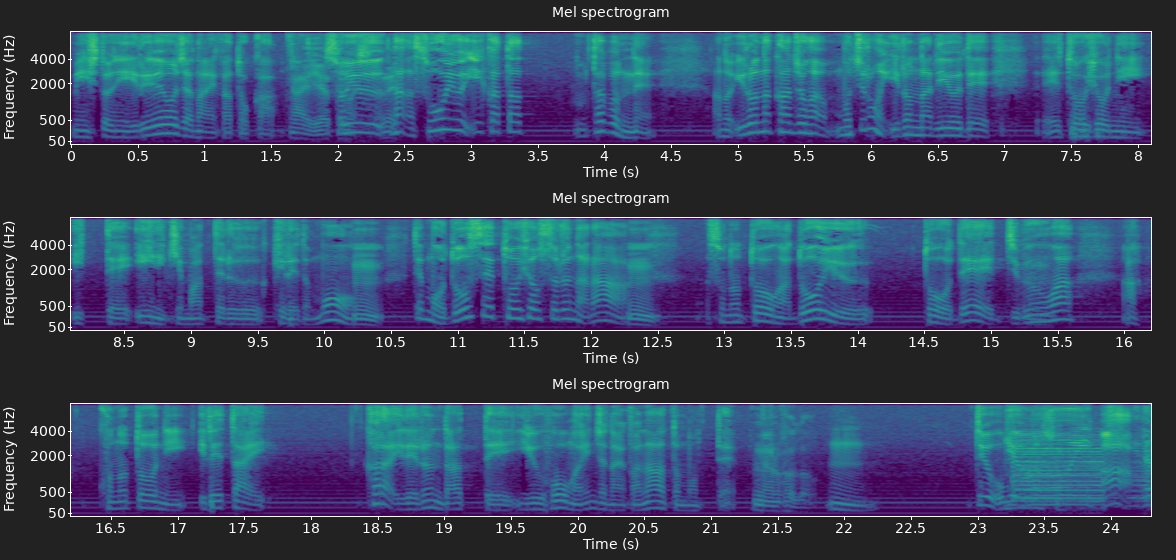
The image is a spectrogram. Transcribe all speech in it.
民主党に入れようじゃないかとか、はいやってそういうなんかそういう言い方多分ねあのいろんな感情がもちろんいろんな理由で、えー投票に行っていいに決まってるけれども、うん。でもどうせ投票するなら、うん。その党がどういう党で自分は、あこの党に入れたいから入れるんだっていう方がいいんじゃないかなと思って。なるほど。うん。って思いまし陽た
